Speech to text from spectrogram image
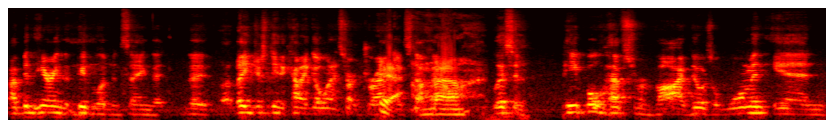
I've been hearing that people have been saying that they, they just need to kind of go in and start dragging yeah, stuff out. Listen, people have survived. There was a woman in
